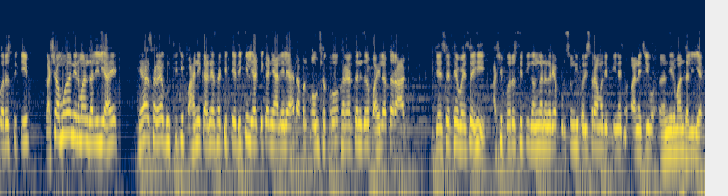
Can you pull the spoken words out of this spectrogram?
परिस्थिती कशामुळे निर्माण झालेली आहे? ह्या सगळ्या गोष्टीची पाहणी करण्यासाठी ते देखील या ठिकाणी आलेले आहेत. आपण पाहू शकतो खऱ्या अर्थाने जर पाहिलं तर आज जैसे थे वैसे ही अशी परिस्थिती गंगानगर या पुरसंगी परिसरामध्ये पिण्याच्या पाण्याची निर्माण झालेली आहे.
